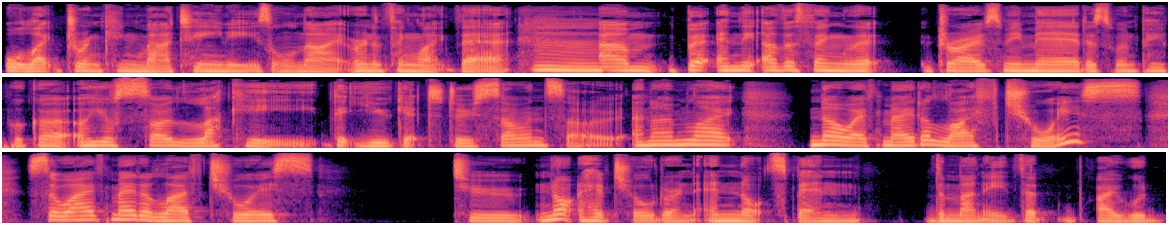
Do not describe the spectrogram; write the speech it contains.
or like drinking martinis all night or anything like that. Um, but and the other thing that drives me mad is when people go, "Oh, you're so lucky that you get to do so and so," and I'm like, "No, I've made a life choice. So I've made a life choice to not have children and not spend the money that I would."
